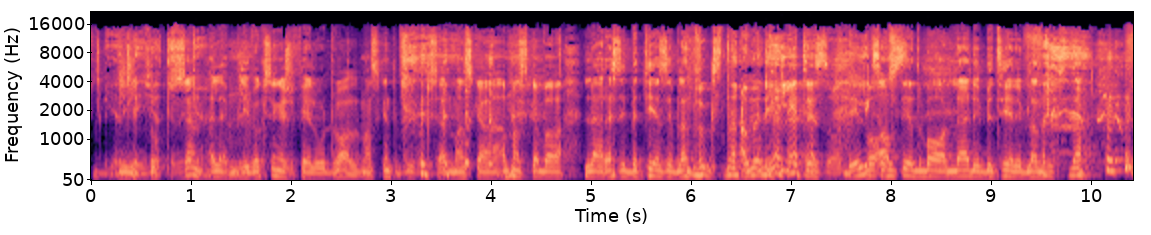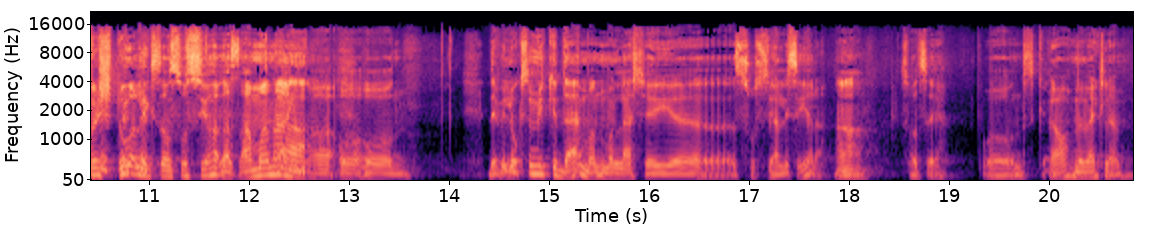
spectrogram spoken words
Bli vuxen. Eller bli vuxen kanske är fel ordval. Man ska inte bli vuxen. Man ska, man ska bara lära sig bete sig bland vuxna. Ja, men det är lite så. Det är liksom- Var alltid ett barn, lär dig bete dig bland vuxna. Förstå liksom sociala sammanhang. Ja. Och, och, det är väl också mycket där man, man lär sig eh, socialisera. ja. Så att säga. På, ja, men verkligen.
